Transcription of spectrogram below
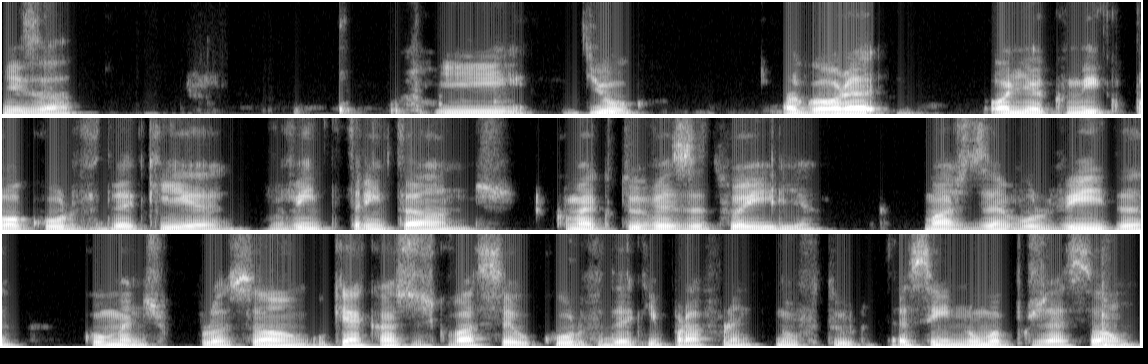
Exato. E Diogo, agora olha comigo para o curvo daqui a 20, 30 anos. Como é que tu vês a tua ilha? Mais desenvolvida, com menos população? O que é que achas que vai ser o curvo daqui para a frente no futuro? Assim, numa projeção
